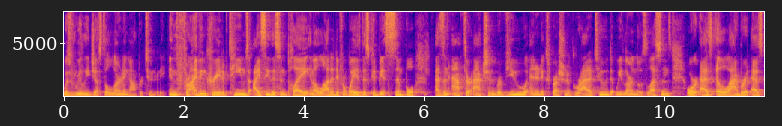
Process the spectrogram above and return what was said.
was really just a learning opportunity. In thriving creative teams, I see this in play in a lot of different ways. This could be as simple as an after action review and an expression of gratitude that we learn those lessons, or as elaborate as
